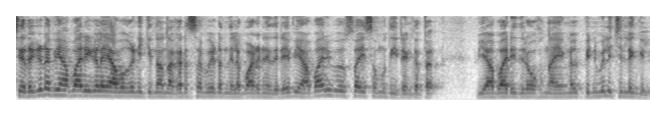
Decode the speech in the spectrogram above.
ചെറുകിട വ്യാപാരികളെ അവഗണിക്കുന്ന നഗരസഭയുടെ നിലപാടിനെതിരെ വ്യാപാരി വ്യവസായി സമിതി രംഗത്ത്. വ്യാപാരി ദ്രോഹ നയങ്ങൾ പിൻവലിച്ചില്ലെങ്കിൽ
